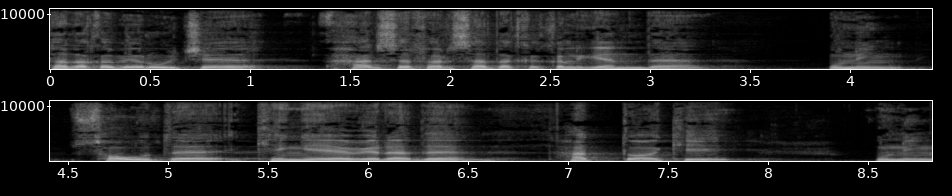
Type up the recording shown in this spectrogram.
Sadaqa beruvchi har safar sadaqa qilganda uning sovuti kengayaveradi. Hattoki uning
